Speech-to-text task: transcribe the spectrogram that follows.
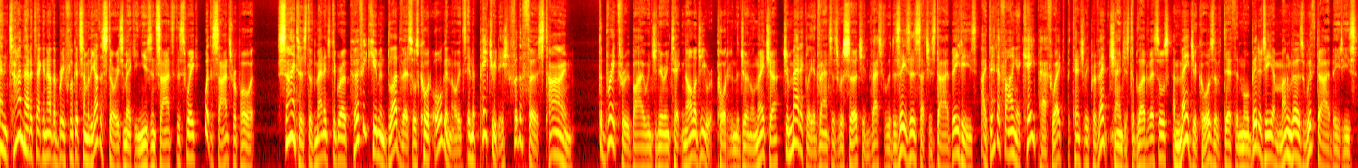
And time now to take another brief look at some of the other stories making news in science this week with a science report. Scientists have managed to grow perfect human blood vessels called organoids in a petri dish for the first time. The breakthrough bioengineering technology reported in the journal Nature dramatically advances research in vascular diseases such as diabetes, identifying a key pathway to potentially prevent changes to blood vessels, a major cause of death and morbidity among those with diabetes.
